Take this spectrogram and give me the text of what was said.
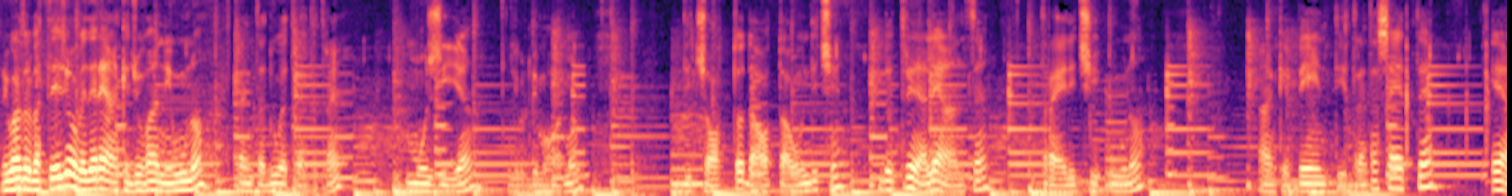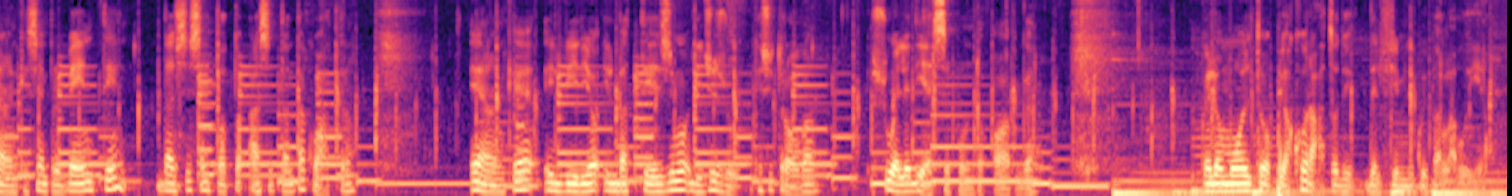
Riguardo al battesimo, vedere anche Giovanni 1, 32 33, Mosia, libro di Mormon, 18 da 8 a 11, Dottrine e Alleanze 13 1, anche 20 37 e anche sempre 20 dal 68 al 74 e anche il video Il battesimo di Gesù che si trova su lds.org. Quello molto più accurato di, del film di cui parlavo io.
